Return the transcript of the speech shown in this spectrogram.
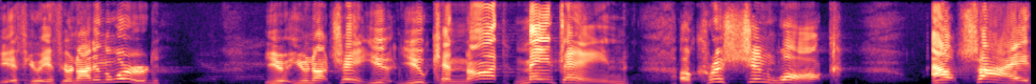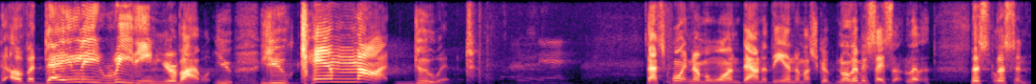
If, you, if you're not in the Word, you, you're not changed. You, you cannot maintain a Christian walk outside of a daily reading your Bible. You, you cannot do it. That's point number one down at the end of my script. Now, let me say something. Let, listen.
